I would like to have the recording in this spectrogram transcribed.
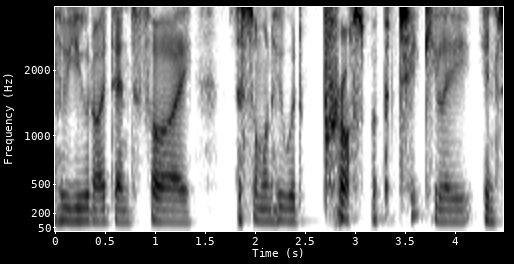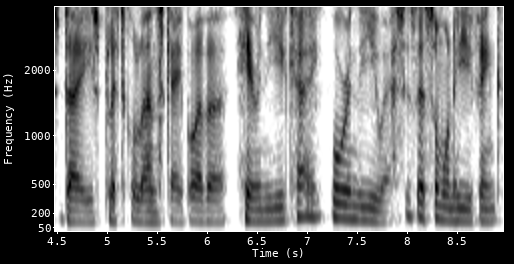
who you would identify as someone who would prosper particularly in today's political landscape, either here in the UK or in the US. Is there someone who you think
